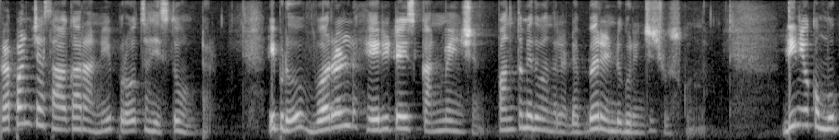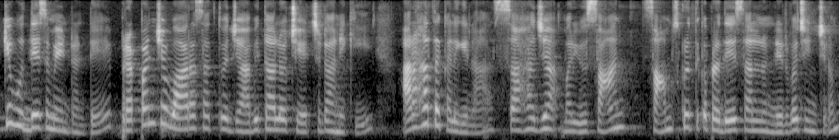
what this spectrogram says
ప్రపంచ సహకారాన్ని ప్రోత్సహిస్తూ ఉంటారు. ఇప్పుడు వరల్డ్ హెరిటేజ్ కన్వెన్షన్ పంతొమ్మిది వందల డెబ్బై రెండు గురించి చూసుకుందాం. దీని యొక్క ముఖ్య ఉద్దేశం ఏంటంటే ప్రపంచ వారసత్వ జాబితాలో చేర్చడానికి అర్హత కలిగిన సహజ మరియు సాం సాంస్కృతిక ప్రదేశాలను నిర్వచించడం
